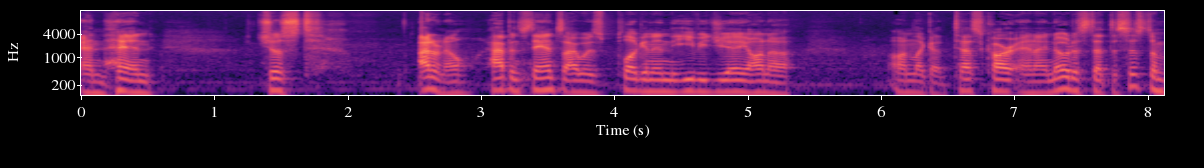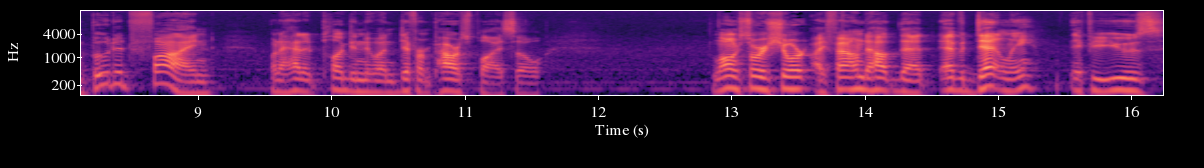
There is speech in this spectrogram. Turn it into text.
and then just, I don't know, happenstance, I was plugging in the EVGA on a on like a test cart, and I noticed that the system booted fine when I had it plugged into a different power supply. So, long story short, I found out that evidently, if you use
